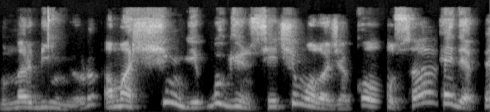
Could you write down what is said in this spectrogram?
Bunları bilmiyorum. Ama şimdi bugün seçim olacak olsa HDP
